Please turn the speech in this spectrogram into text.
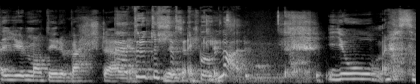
Så julmat är det värsta Äter du inte köttbullar? Jo, men alltså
